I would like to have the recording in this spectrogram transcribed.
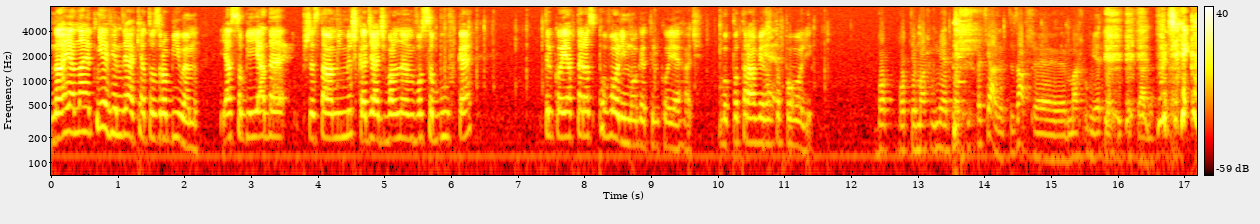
No a ja nawet nie wiem jak ja to zrobiłem. Ja sobie jadę, przestała mi myszka działać, walnąłem w osobówkę. Tylko ja teraz powoli mogę tylko jechać. Bo po trawie no to powoli. Bo, bo ty masz umiejętności specjalne, ty zawsze masz umiejętności specjalne. Poczekaj,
